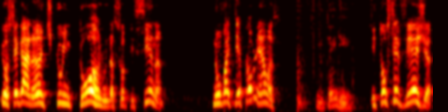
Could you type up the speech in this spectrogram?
E você garante que o entorno da sua piscina não vai ter problemas. Entendi. Então você veja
